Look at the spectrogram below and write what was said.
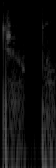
Çok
